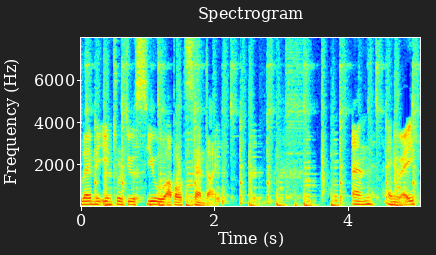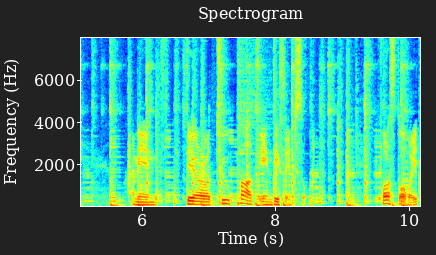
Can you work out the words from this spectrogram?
let me introduce you about Sendai. And anyway, I mean there are two parts in this episode. First of it,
